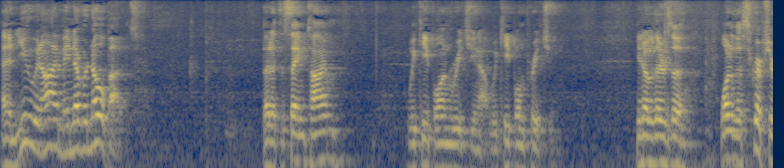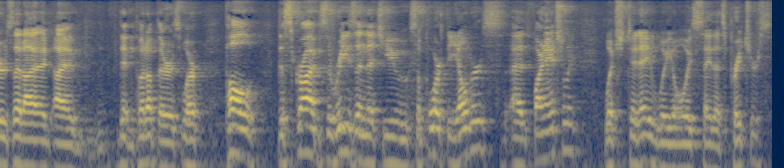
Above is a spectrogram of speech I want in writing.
And you and I may never know about it. But at the same time, we keep on reaching out. We keep on preaching. You know, there's a one of the scriptures that I, I didn't put up there is where Paul describes the reason that you support the elders uh, financially, which today we always say that's preachers.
